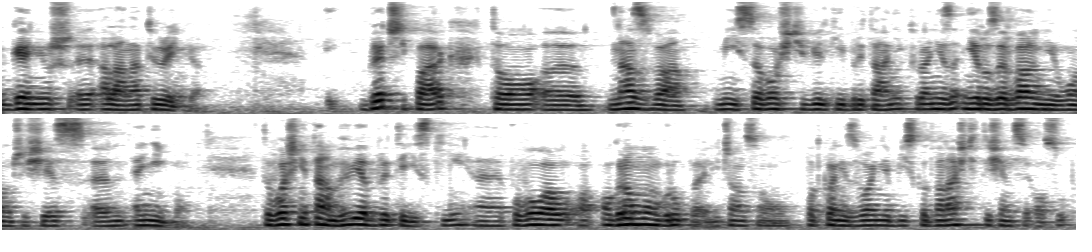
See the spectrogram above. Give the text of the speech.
geniusz e, Alana Turinga. Bletchley Park to e, nazwa miejscowości w Wielkiej Brytanii, która nierozerwalnie łączy się z e, Enigmą. To właśnie tam wywiad brytyjski e, powołał ogromną grupę liczącą pod koniec wojny blisko 12 tysięcy osób,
